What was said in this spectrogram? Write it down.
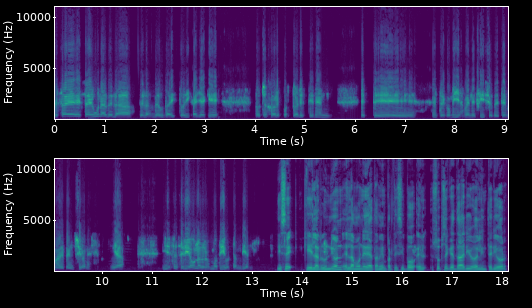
esa es, una de, de las deudas históricas, ya que los trabajadores portuarios tienen este entre comillas beneficios de tema de pensiones, ¿ya? Y ese sería uno de los motivos también. Dice que la reunión en la moneda también participó el subsecretario del Interior,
